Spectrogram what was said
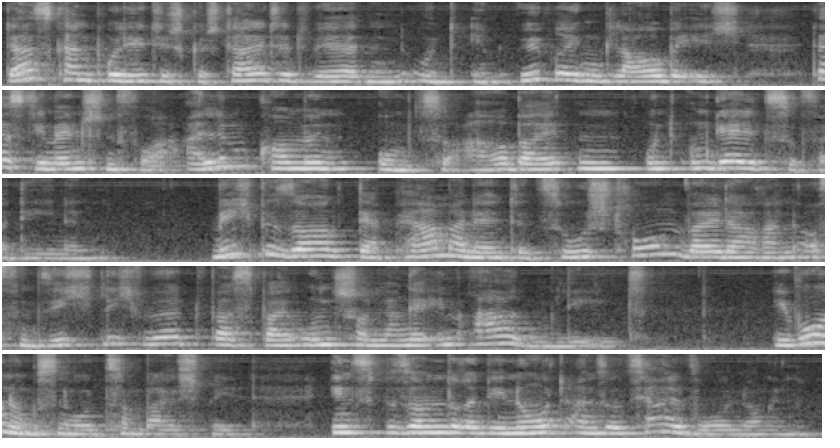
das kann politisch gestaltet werden und im Übrigen glaube ich, dass die Menschen vor allem kommen, um zu arbeiten und um Geld zu verdienen. Mich besorgt der permanente Zustrom, weil daran offensichtlich wird, was bei uns schon lange im Argen liegt. Die Wohnungsnot zum Beispiel, insbesondere die Not an Sozialwohnungen.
